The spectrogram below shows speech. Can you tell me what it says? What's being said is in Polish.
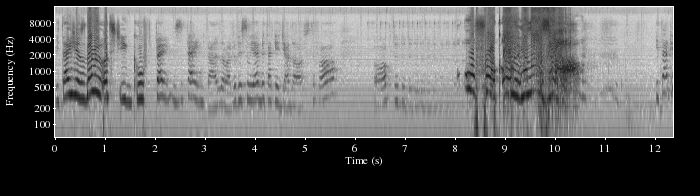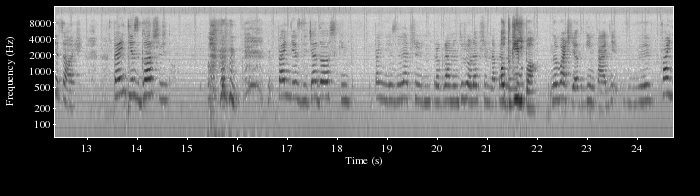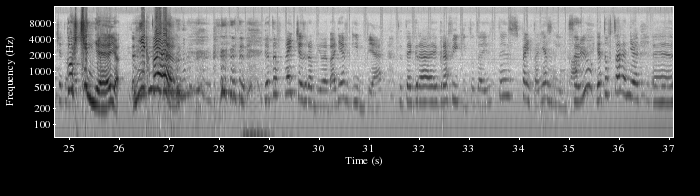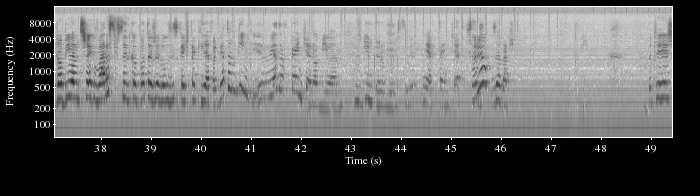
Witajcie w nowym odcinku w Pain- z Painta. Zobacz, rysujemy takie dziadostwo. O, tu, tu, tu, tu, tu, tu, tu, tu, tu. O fuck, ale iluzja! I takie coś. Paint jest gorszy. Paint jest dziadowskim. Paint jest lepszym programem, dużo lepszym na pewno. Od niż- Gimpa. No właśnie, od Gimpa. Nie, w w Paincie to. Gościnnie! Ja, Nick.pl Ja to w Paincie zrobiłem, a nie w Gimpie. Te gra, grafiki tutaj, to jest z Painta, nie z Gimpa. Serio? Ja to wcale nie e, robiłem trzech warstw tylko po to, żeby uzyskać taki efekt. Ja to w Gimpie, ja to w Paincie robiłem. W Gimpie robiłeś, co nie? Nie, w Paincie. Serio? Zobacz. No przecież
